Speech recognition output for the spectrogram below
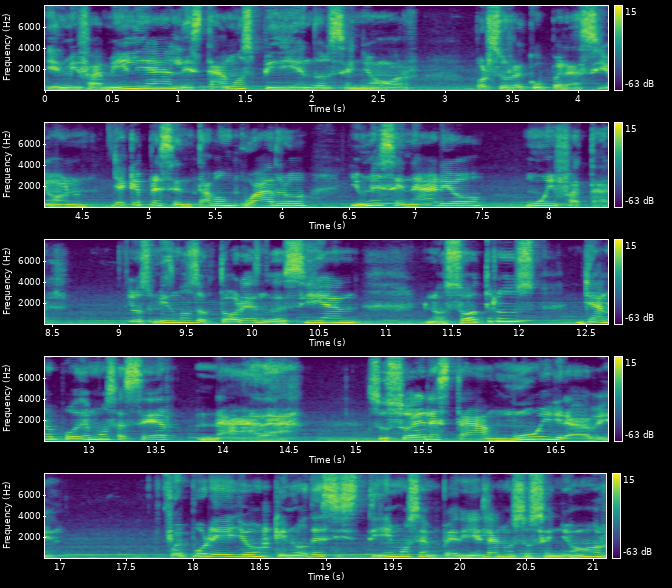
Y en mi familia le estamos pidiendo al Señor por su recuperación, ya que presentaba un cuadro y un escenario muy fatal. Los mismos doctores nos decían, nosotros ya no podemos hacer nada. Su suegra está muy grave. Fue por ello que no desistimos en pedirle a nuestro Señor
